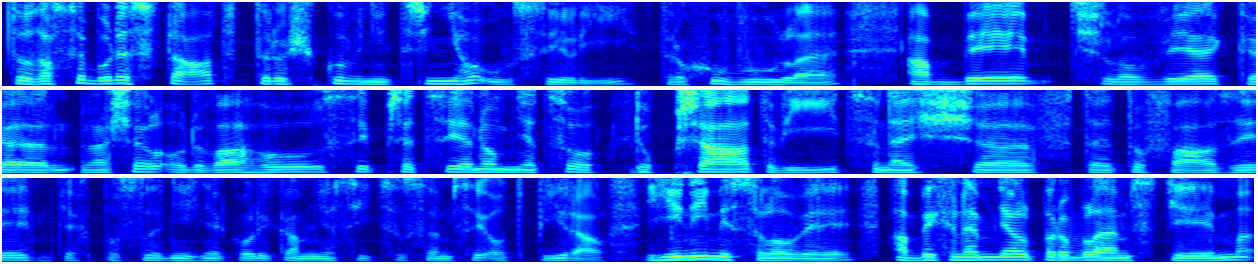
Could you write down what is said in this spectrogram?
to zase bude stát trošku vnitřního úsilí, trochu vůle, aby člověk eh, našel odvahu si přeci jenom něco dopřát víc, než eh, v této fázi těch posledních několika měsíců jsem si odpíral. Jinými slovy, abych neměl problém s tím,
